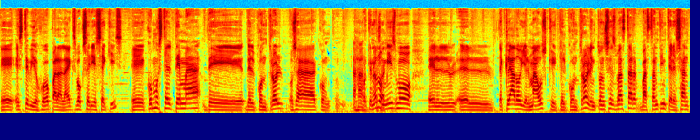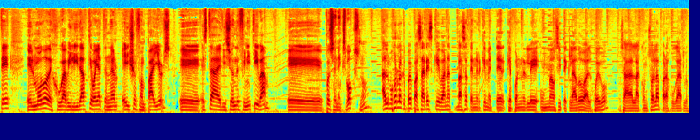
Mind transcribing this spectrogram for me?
eh, este videojuego para la Xbox Series X. eh, ¿Cómo está el tema de, del control? O sea, con, Ajá, porque no es lo mismo el, el teclado y el mouse que, que el control. Entonces va a estar bastante interesante el modo de jugabilidad que vaya a tener Age of Empires, eh, esta edición definitiva, eh, pues en Xbox, ¿no? A lo mejor lo que puede pasar es que van a- vas a tener que meter, que ponerle un mouse y teclado al juego, o sea, a la consola para jugarlo.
